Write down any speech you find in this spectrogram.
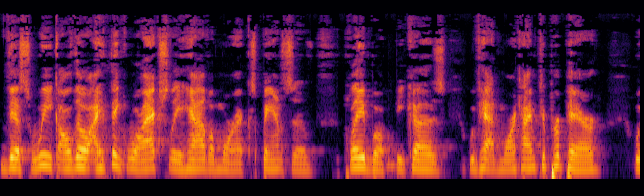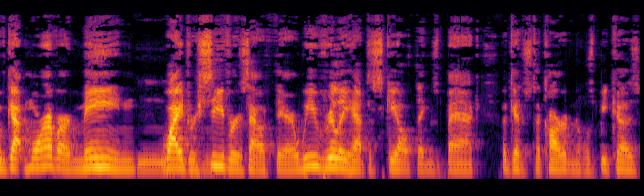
this week, although I think we'll actually have a more expansive playbook because we've had more time to prepare. We've got more of our main mm-hmm. wide receivers out there. We really had to scale things back against the Cardinals because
